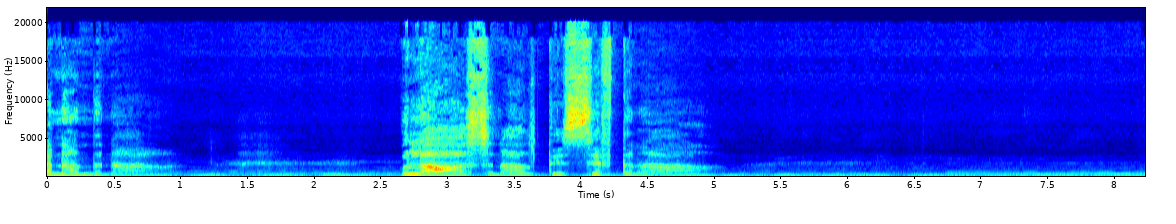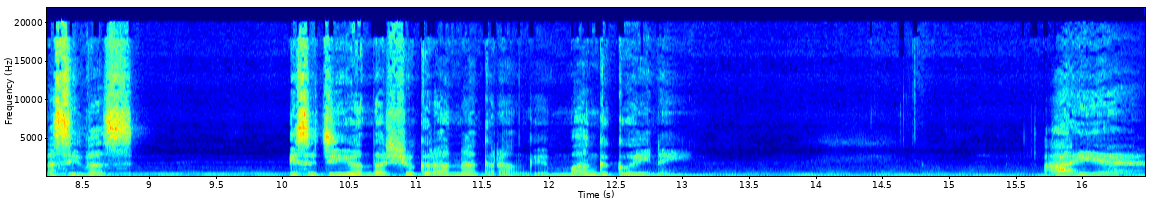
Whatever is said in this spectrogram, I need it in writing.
ਆਨੰਦ ਨਾਲ, ਉਲਾਸ ਨਾਲ ਤੇ ਸਿਫਤ ਨਾਲ। ਅਸੀਂ ਬਸ ਇਸ ਜੀਵਨ ਦਾ ਸ਼ੁਕਰਾਨਾ ਕਰਾਂਗੇ, ਮੰਗ ਕੋਈ ਨਹੀਂ। ਆਈ ਹੈ।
